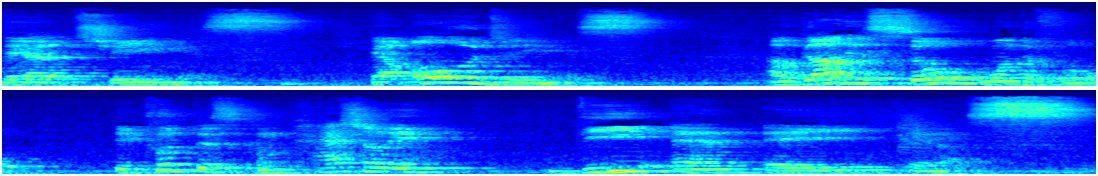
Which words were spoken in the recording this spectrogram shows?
They are genius. They are all genius. Our God is so wonderful. He put this compassionate DNA in us.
